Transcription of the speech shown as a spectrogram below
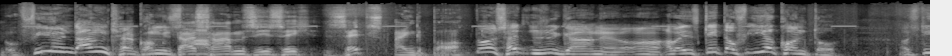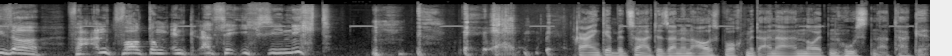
Nur vielen Dank, Herr Kommissar. Das haben Sie sich selbst eingeborgt. Das hätten Sie gerne. Aber es geht auf Ihr Konto. Aus dieser Verantwortung entlasse ich Sie nicht. Reinke bezahlte seinen Ausbruch mit einer erneuten Hustenattacke.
